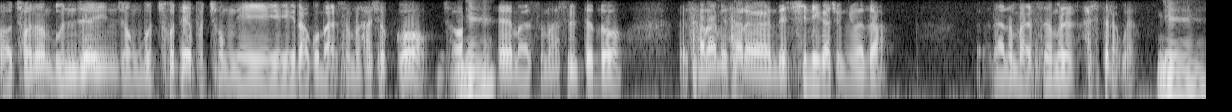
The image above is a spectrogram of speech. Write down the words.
어, 저는 문재인 정부 초대 부총리라고 말씀을 하셨고 저한테 예. 말씀하실 때도 사람이 살아가는데 신의가 중요하다라는 말씀을 하시더라고요. 예.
